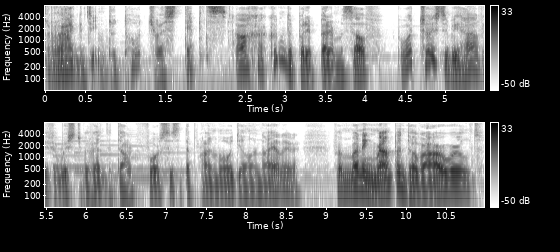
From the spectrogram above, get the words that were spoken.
dragged into tortuous depths. Ah, I couldn't have put it better myself. But what choice did we have if we wished to prevent the dark forces of the primordial annihilator from running rampant over our world?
